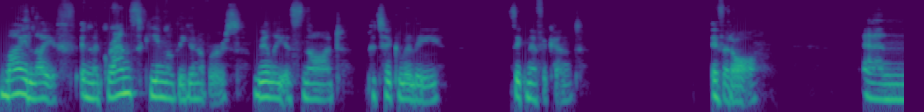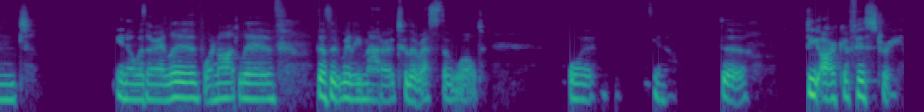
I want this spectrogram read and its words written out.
my life in the grand scheme of the universe really is not particularly significant, if at all. And, you know, whether I live or not live, does it really matter to the rest of the world? Or, you know, the the arc of history.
